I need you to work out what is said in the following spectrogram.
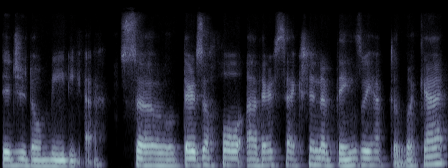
digital media. So there's a whole other section of things we have to look at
